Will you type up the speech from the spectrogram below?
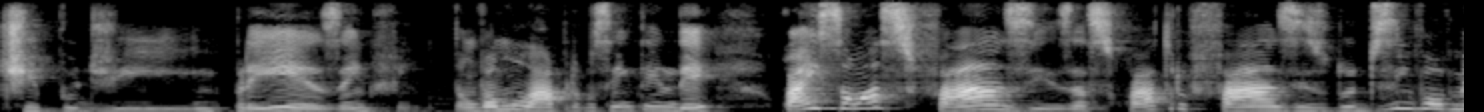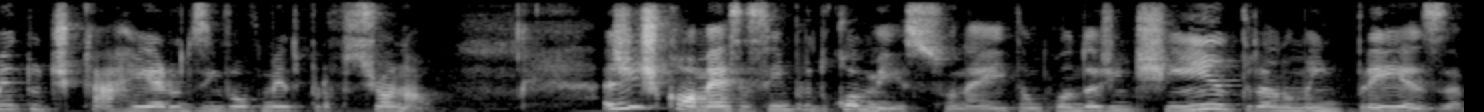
tipo de empresa, enfim. Então vamos lá para você entender quais são as fases, as quatro fases do desenvolvimento de carreira, o desenvolvimento profissional. A gente começa sempre do começo, né? Então quando a gente entra numa empresa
